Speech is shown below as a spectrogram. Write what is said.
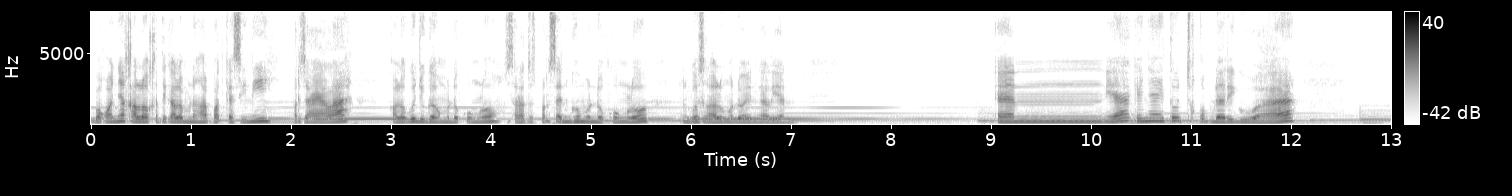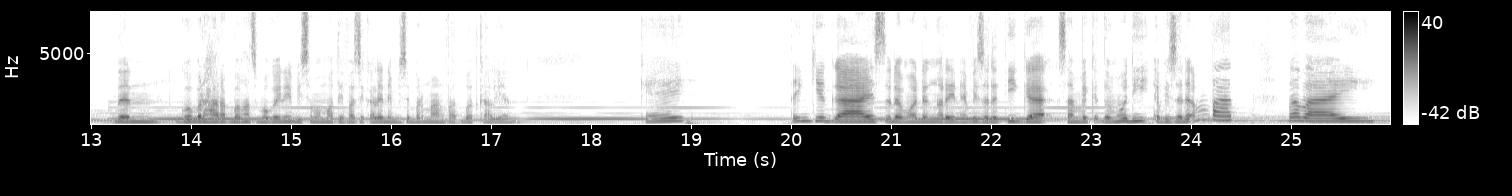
pokoknya kalau ketika lo mendengar podcast ini percayalah kalau gue juga mendukung lo 100% gue mendukung lo dan gue selalu ngedoain kalian. And ya kayaknya itu cukup dari gue dan gue berharap banget semoga ini bisa memotivasi kalian dan bisa bermanfaat buat kalian. Oke? okay? Thank you guys sudah mau dengerin episode 3 sampai ketemu di episode 4 bye bye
